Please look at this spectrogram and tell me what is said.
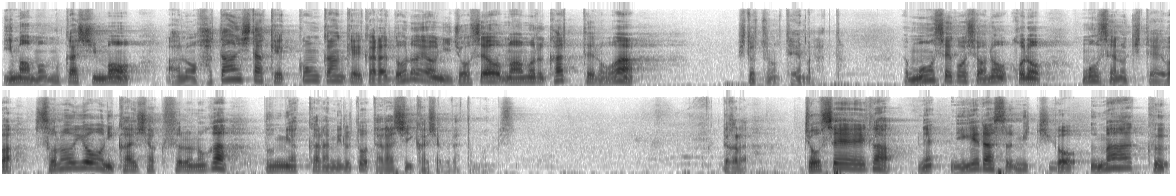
今も昔もあの破綻した結婚関係からどのように女性を守るかっていうのは一つのテーマだった。モーセ五書のこのモーセの規定はそのように解釈するのが文脈から見ると正しい解釈だと思います。だから女性がね逃げ出す道をうまく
